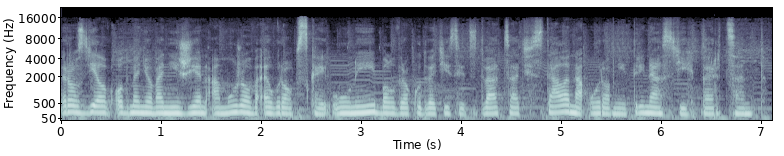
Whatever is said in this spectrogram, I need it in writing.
Rozdiel v odmeňovaní žien a mužov v Európskej únii bol v roku 2020 stále na úrovni 13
